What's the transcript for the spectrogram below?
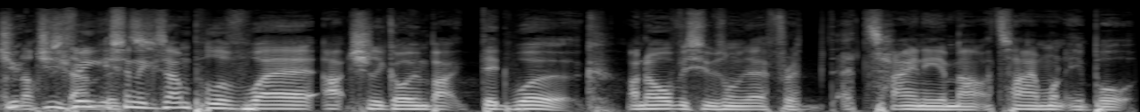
do, enough do you think it's an example of where actually going back did work? I know obviously he was only there for a, a tiny amount of time, wasn't he? But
